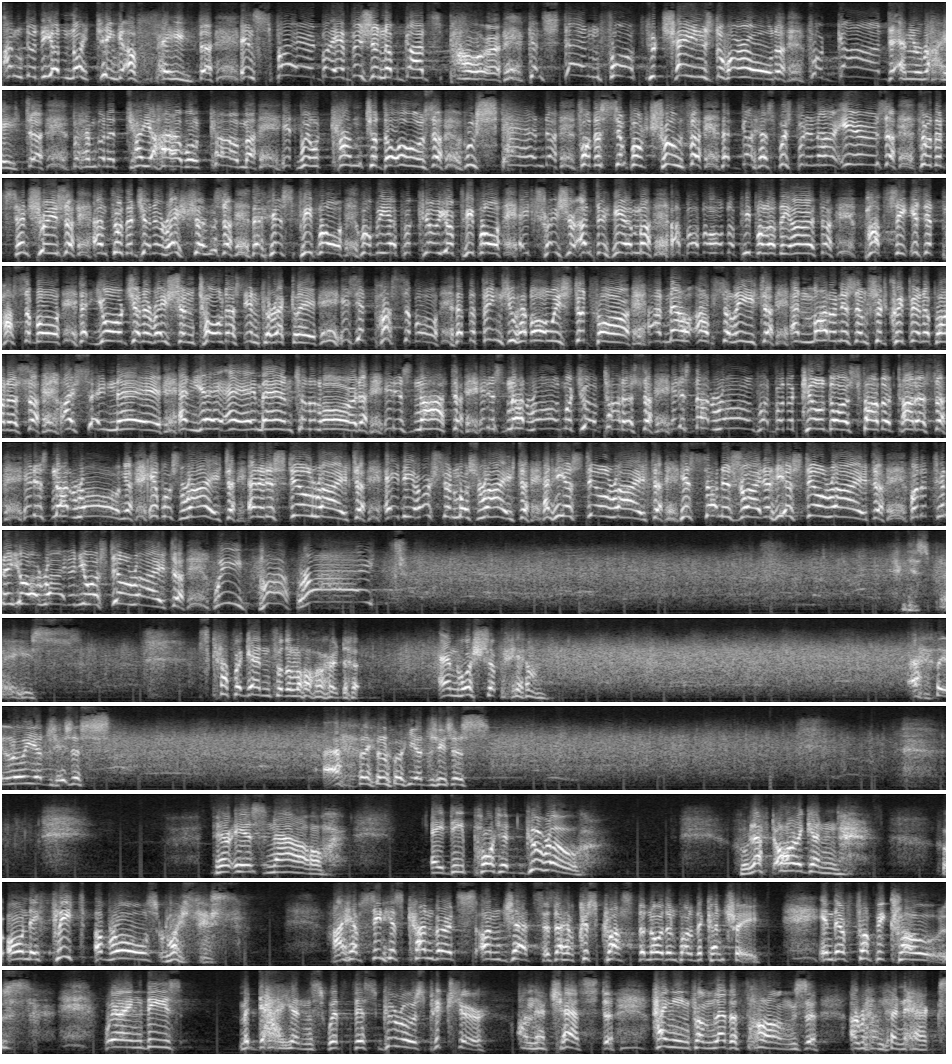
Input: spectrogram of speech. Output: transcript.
under the anointing of faith, inspired by a vision of God's power, can stand forth to change the world. For God and right. But I'm going to tell you how it will come. It will come to those who stand for the simple truth that God has whispered in our ears through the centuries and through the generations that His people will be a peculiar people, a treasure unto Him above all the people of the earth. Popsy, is it possible that your generation told us incorrectly? Is it possible that the things you have always stood for are now obsolete and modernism should creep in upon us? I say nay and yea, amen to the Lord. It is not, it is not wrong what you have taught us. It is not wrong what Brother Kilgore's father taught us. It is not wrong. It was right and it is still right. A.D. Urshan was right and he is still right. His son is right and he is still right. The ten you are right and you are still right. We are right. This place, clap again for the Lord and worship Him. Hallelujah, Jesus. Hallelujah, Jesus. There is now a deported guru who left Oregon, who owned a fleet of Rolls Royces. I have seen his converts on jets as I have crisscrossed the northern part of the country in their frumpy clothes, wearing these medallions with this guru's picture on their chest, hanging from leather thongs around their necks.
